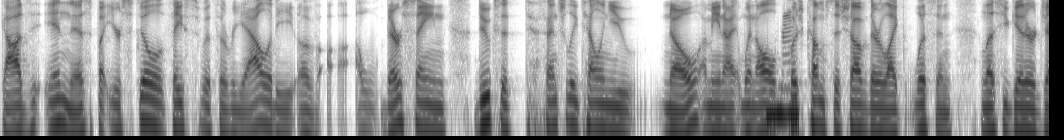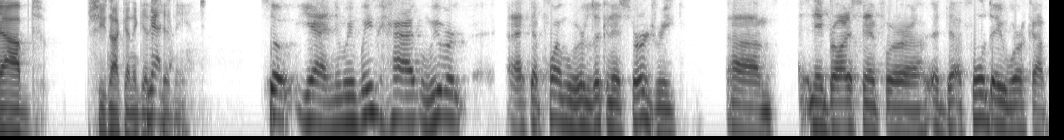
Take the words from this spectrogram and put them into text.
God's in this, but you're still faced with the reality of uh, uh they're saying Duke's essentially telling you no. I mean, I, when all mm-hmm. push comes to shove, they're like, listen, unless you get her jabbed, she's not going to get yeah. a kidney. So yeah, and when we had when we were at that point we were looking at surgery, um, and they brought us in for a, a, full day workup,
